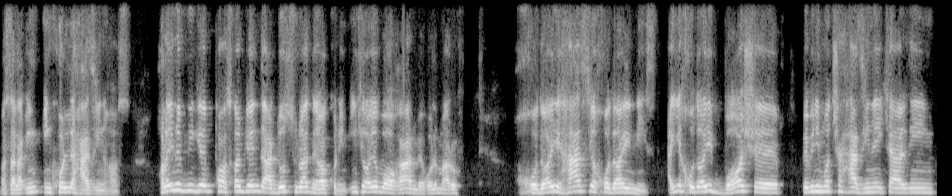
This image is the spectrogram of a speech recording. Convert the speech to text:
مثلا این این کل هزینه هاست حالا اینو میگه پاسکال بیاین در دو صورت نگاه کنیم. اینکه آیا واقعا به قول معروف خدایی هست یا خدایی نیست. اگه خدایی باشه ببینیم ما چه هزینه کردیم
